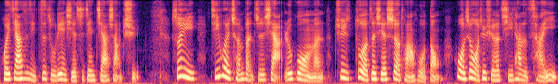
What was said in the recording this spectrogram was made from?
回家自己自主练习的时间加上去。所以机会成本之下，如果我们去做了这些社团活动，或者是我去学了其他的才艺，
